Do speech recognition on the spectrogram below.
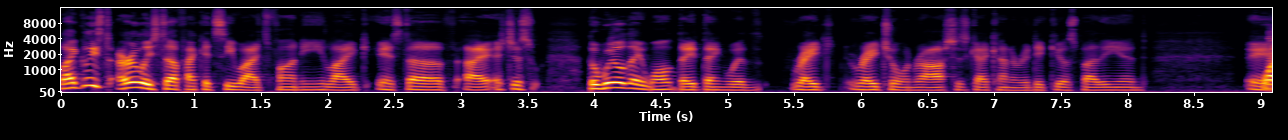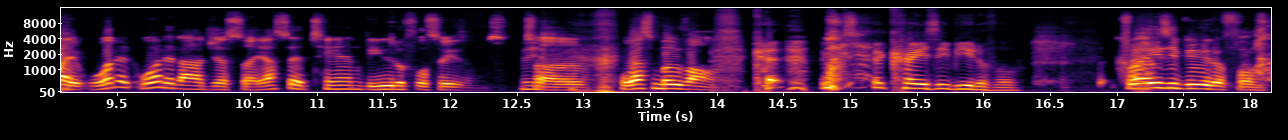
Like at least early stuff, I could see why it's funny. Like and stuff, I, it's just the will they won't they thing with Rachel and Ross just got kind of ridiculous by the end. And- Wait, what did what did I just say? I said ten beautiful seasons. So let's move on. crazy beautiful. Crazy beautiful.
